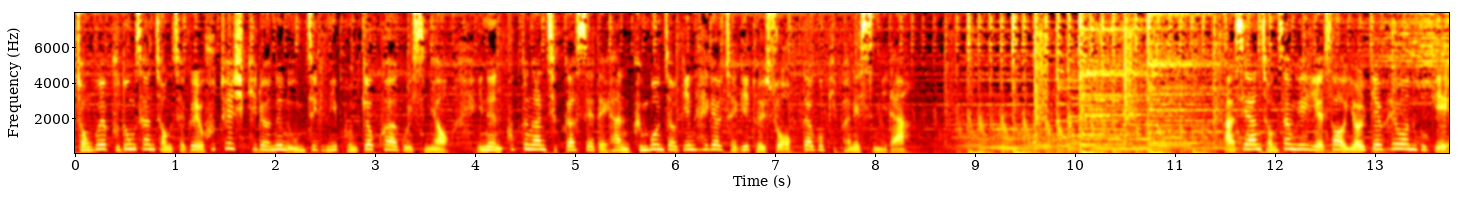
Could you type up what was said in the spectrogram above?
정부의 부동산 정책을 후퇴시키려는 움직임이 본격화하고 있으며 이는 폭등한 집값에 대한 근본적인 해결책이 될 수 없다고 비판했습니다. 아세안 정상회의에서 10개 회원국이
